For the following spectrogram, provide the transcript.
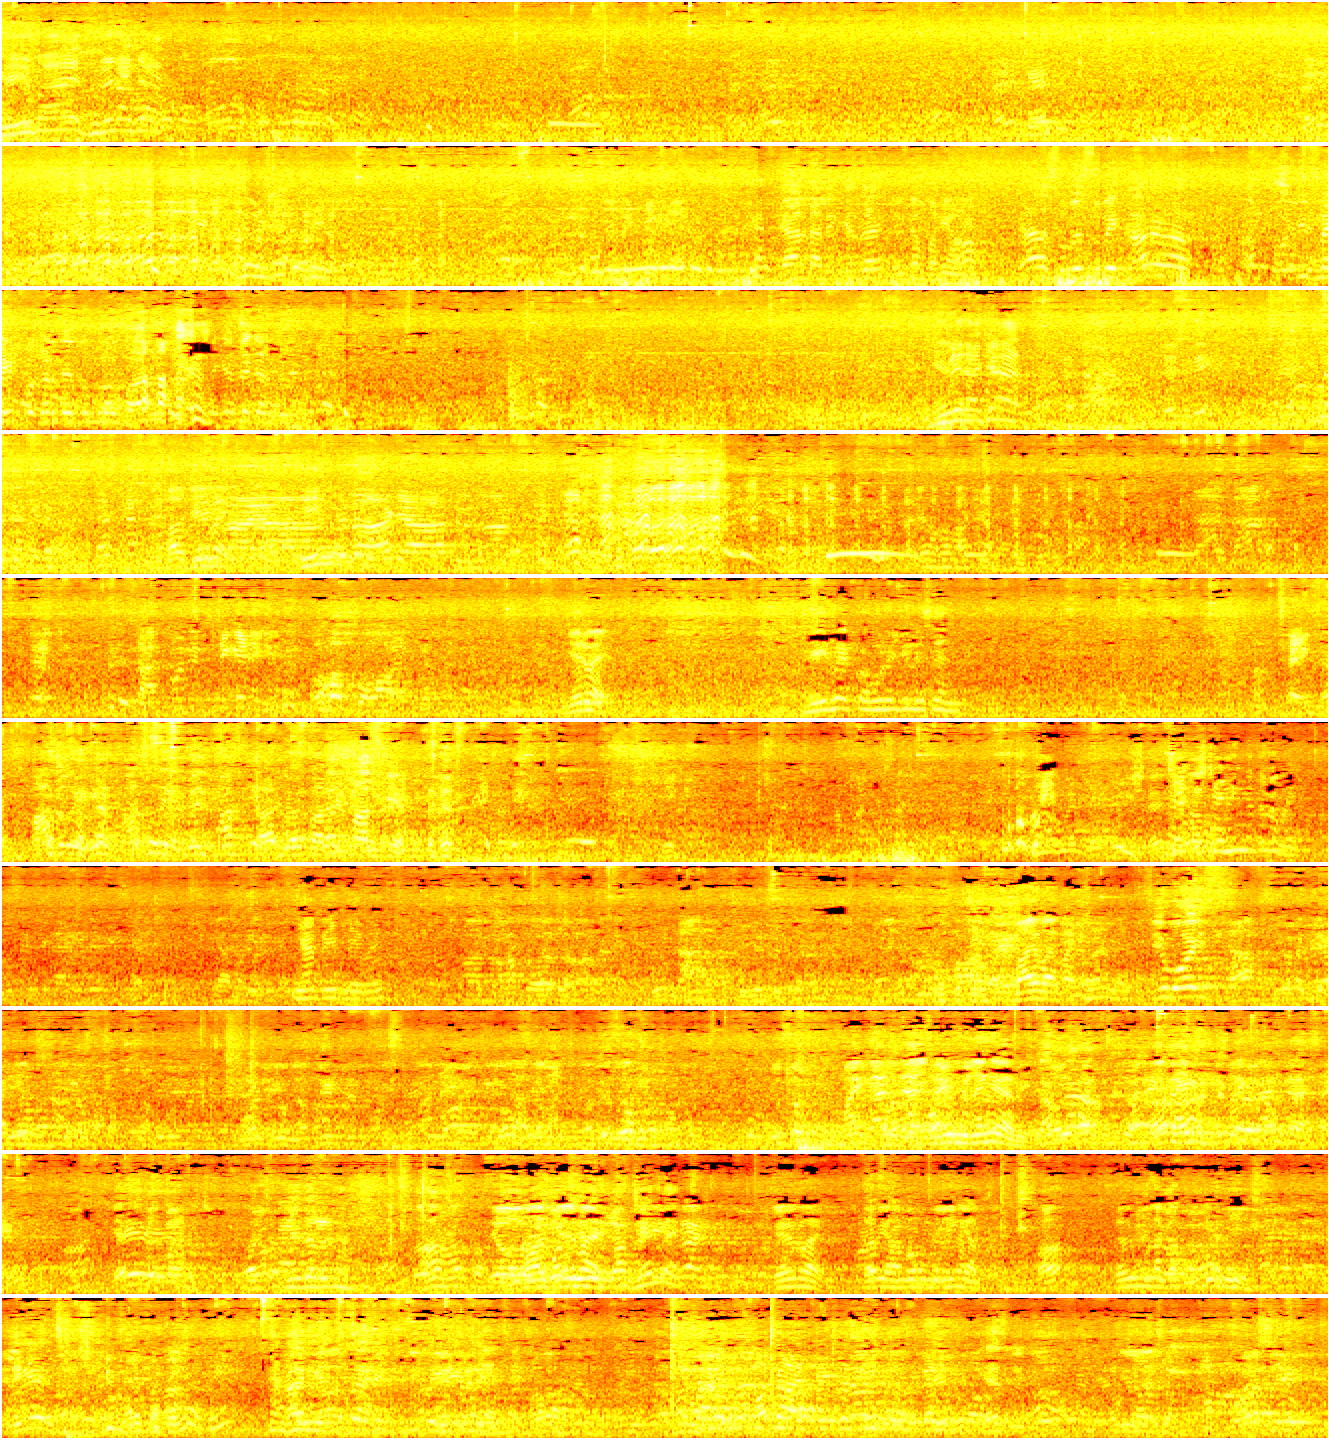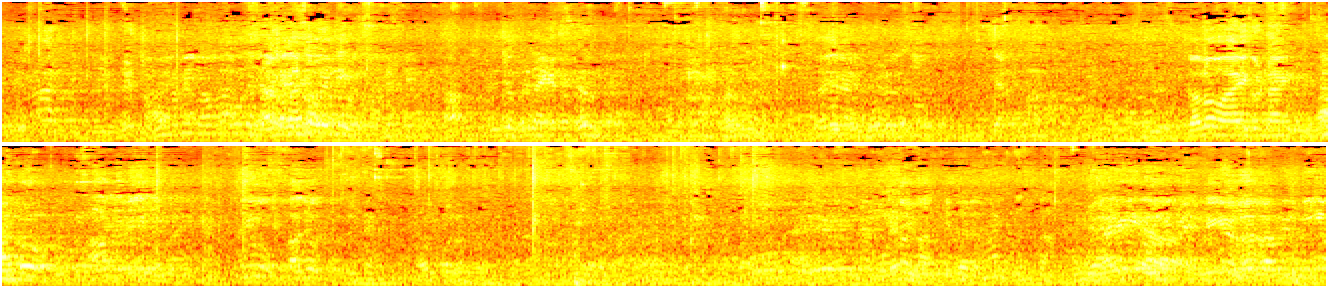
जहीर भाई राजा क्या डालेंगे कैसा एकदम बढ़िया सुबह सुबह कहाँ हम कोई भी फ़्लाइट पकड़ते तुम लोग? बाहर ऐसे कैसे करते हो धुले राजा हाँ। जय भाई जहीर भाई कॉन्ग्रेचुलेसन पास हो गया। पास हो गया पास किया पास किया स्टैंडिंग में तो ना भाई। यहाँ पे ले भाई। Bye bye bye boys. भाई मिलेंगे अभी। हाँ जय भाई। भाई जय भाई। कभी हम लोग मिलेंगे आपसे। कभी मुलाकात होगी अभी? अरे बताइए चलो भाई गुड नाइट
